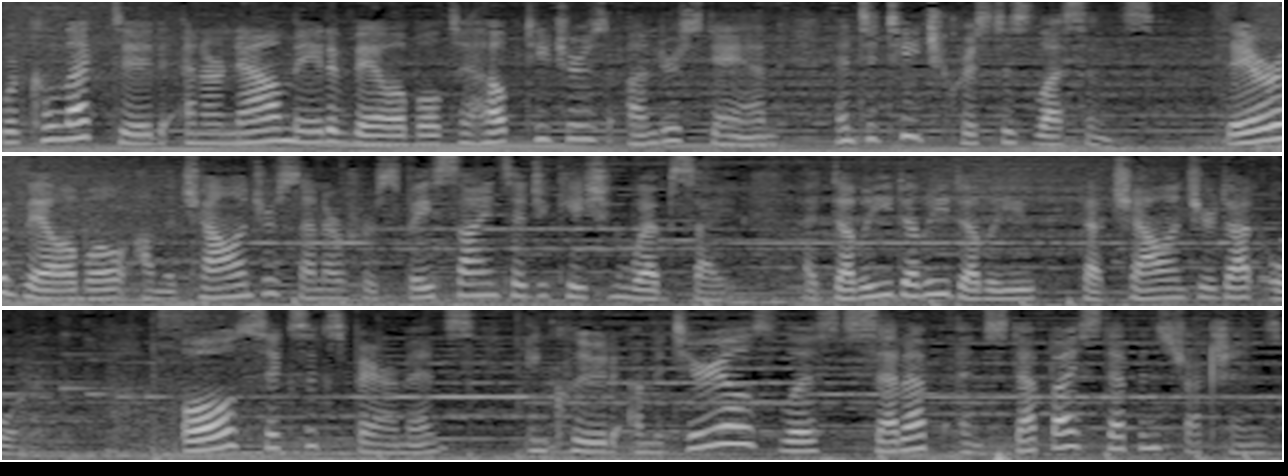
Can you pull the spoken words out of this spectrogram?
were collected and are now made available to help teachers understand and to teach Christa's lessons. They are available on the Challenger Center for Space Science Education website at www.challenger.org. All six experiments include a materials list setup and step-by-step instructions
